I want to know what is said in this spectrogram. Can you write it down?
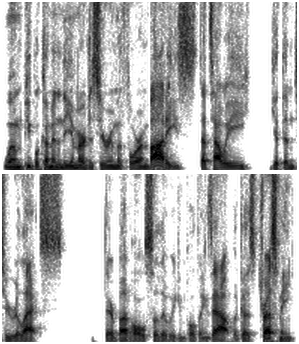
when people come into the emergency room with foreign bodies that's how we get them to relax their butthole so that we can pull things out. Because trust me,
